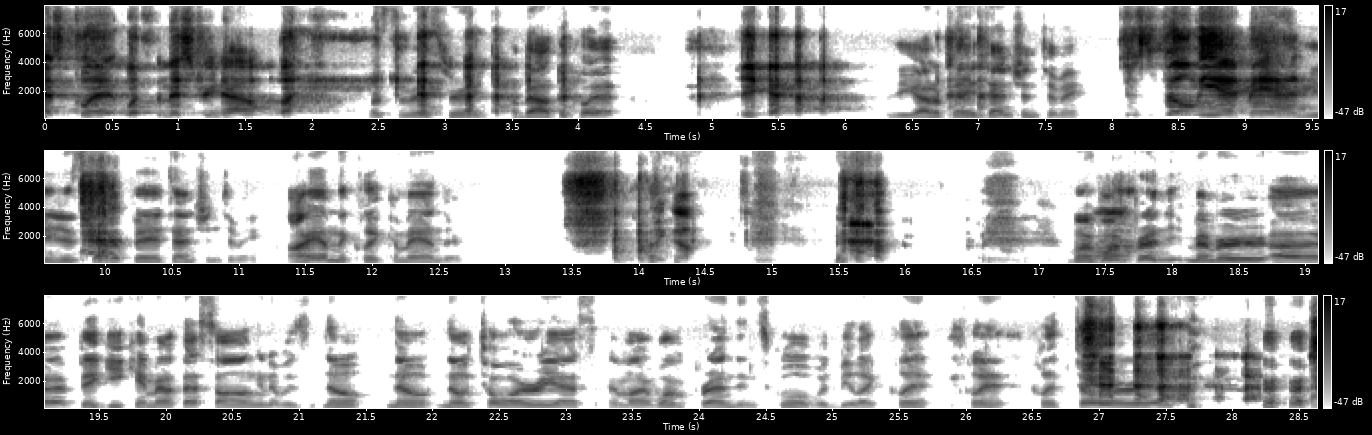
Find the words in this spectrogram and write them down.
ask Clint, what's the mystery now? what's the mystery about the clit? Yeah. You gotta pay attention to me. Just fill me in, man. You just gotta pay attention to me. I am the click commander. There you go. My one Uh. friend, remember uh, Biggie came out that song and it was no, no, notorious. And my one friend in school would be like, clit, clit, clitorious.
